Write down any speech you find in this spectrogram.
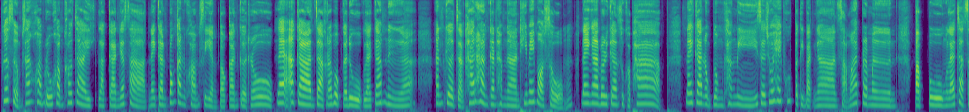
เพื่อเสริมสร้างความรู้ความเข้าใจหลักการยศาสตร์ ในการป้องกันความเสี่ยงต่อการเกิดโรค และอาการจากระบบกระดูกและกล้ามเนื้อ อันเกิดจากท่าทางการทำงานที่ไม่เหมาะสม ในงานบริการสุขภาพ ในการอบรมครั้งนี้จะช่วยให้ผู้ปฏิบัติงานสามารถประเมิน ปรับปรุง และจัดส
